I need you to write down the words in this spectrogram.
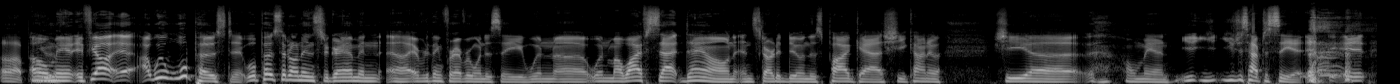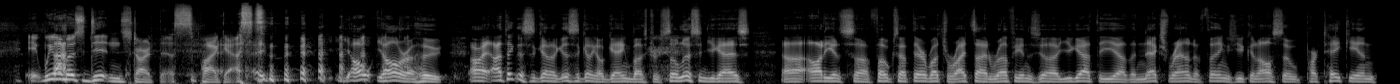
up. Oh You- man, if y'all, uh, we'll we'll post it. We'll post it on Instagram and uh, everything for everyone to see. When uh, when my wife sat down and started doing this podcast, she kind of, she, uh, oh man, you, you just have to see it. It, it, it we almost didn't start this podcast. y'all, y'all are a hoot. All right, I think this is gonna this is gonna go gangbusters. So listen, you guys, uh, audience, uh, folks out there, bunch of right side ruffians. Uh, you got the uh, the next round of things you can also partake in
